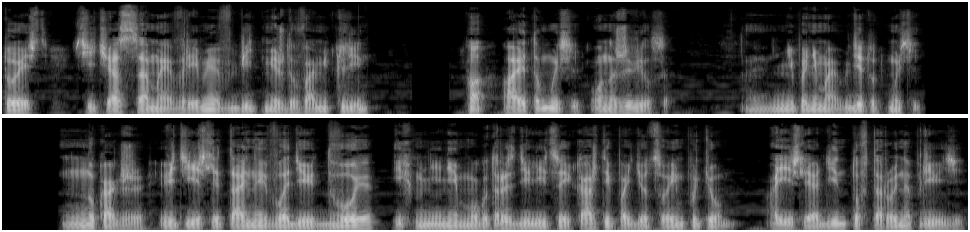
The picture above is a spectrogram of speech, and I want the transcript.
«То есть сейчас самое время вбить между вами клин». «Ха, а это мысль», — он оживился. «Э, «Не понимаю, где тут мысль?» Ну как же, ведь если тайной владеют двое, их мнения могут разделиться и каждый пойдет своим путем. А если один, то второй на привязи.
